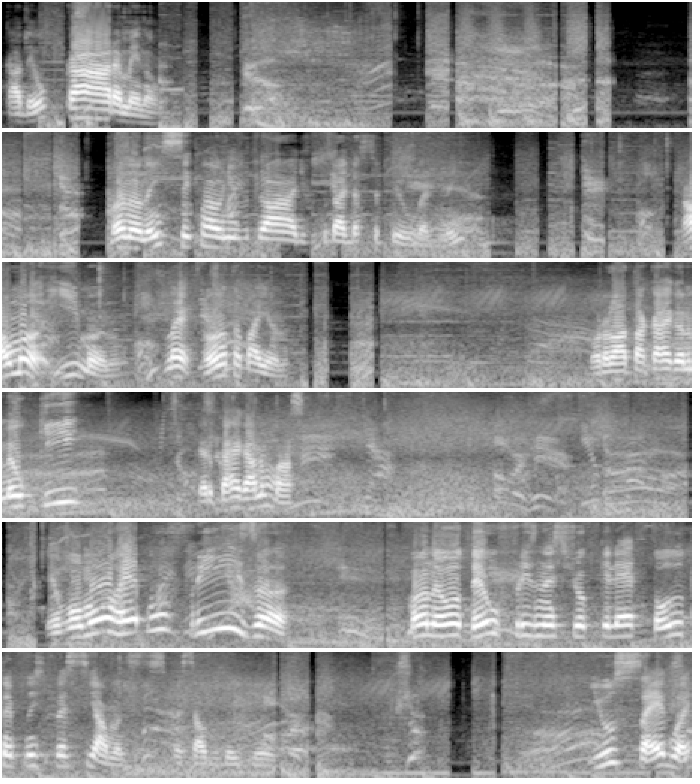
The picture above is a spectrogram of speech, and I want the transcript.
Cadê o cara, menor? Mano, eu nem sei qual é o nível da dificuldade da CPU, velho. Nem... Calma aí, mano. Levanta, baiano. Bora lá, tá carregando meu Ki. Quero carregar no máximo. Eu vou morrer pro Freeza. Mano, eu odeio o Freeza nesse jogo, porque ele é todo o tempo no especial, mano. Esse especial do doidinho. E o cego, é.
